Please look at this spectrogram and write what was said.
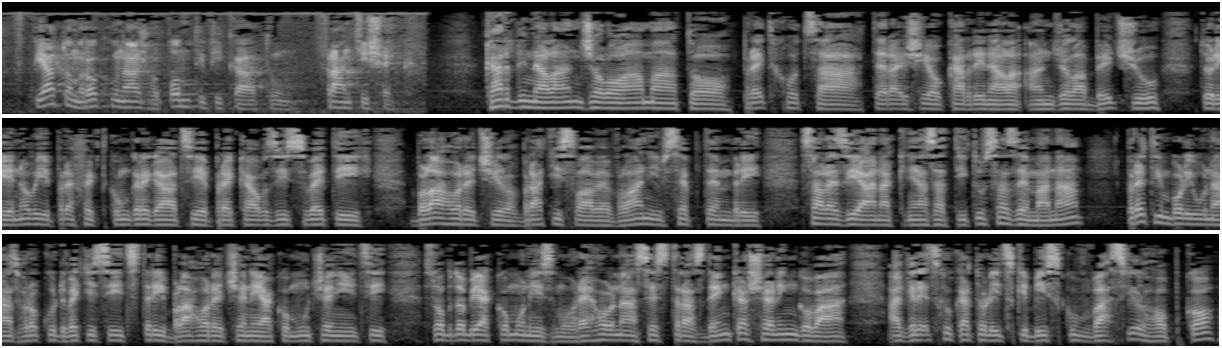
v 5. roku nášho pontifikátu František. Kardinál Angelo Amato, predchodca terajšieho kardinála Angela Beču, ktorý je nový prefekt kongregácie pre kauzy svetých, blahorečil v Bratislave v Lani v septembri Salesiána kňaza Titusa Zemana, Predtým boli u nás v roku 2003 blahorečení ako mučeníci z obdobia komunizmu reholná sestra Zdenka Šelingová a grécko-katolícky biskup Vasil Hopko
